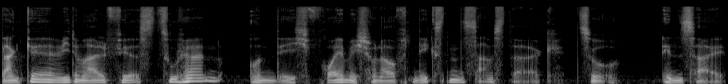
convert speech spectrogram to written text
Danke wieder mal fürs Zuhören und ich freue mich schon auf nächsten Samstag zu Inside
